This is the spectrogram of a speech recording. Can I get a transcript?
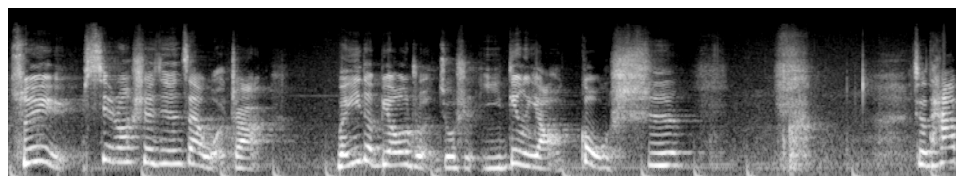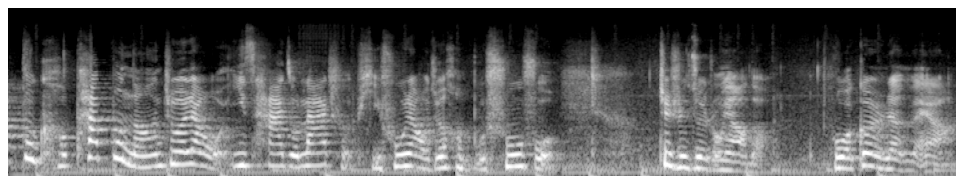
所以卸妆湿巾在我这儿唯一的标准就是一定要够湿，就它不可它不能说让我一擦就拉扯皮肤，让我觉得很不舒服，这是最重要的。我个人认为啊。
